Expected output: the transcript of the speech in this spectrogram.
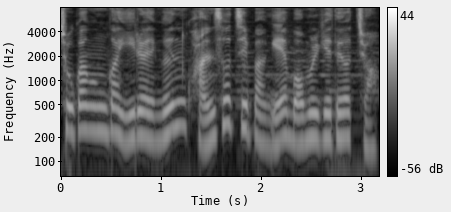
조광원과 일행은 관서 지방에 머물게 되었죠.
